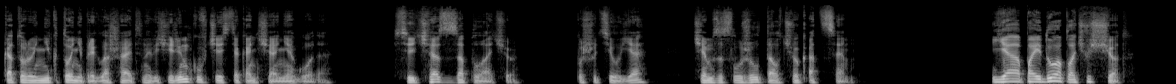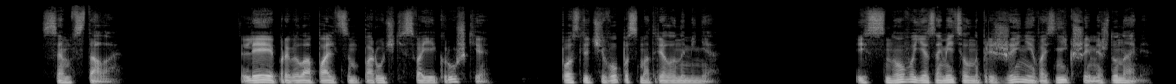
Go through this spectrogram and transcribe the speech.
которую никто не приглашает на вечеринку в честь окончания года. «Сейчас заплачу», — пошутил я, чем заслужил толчок от Сэм. «Я пойду оплачу счет». Сэм встала. Лея провела пальцем по ручке своей кружки, после чего посмотрела на меня. И снова я заметил напряжение, возникшее между нами.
